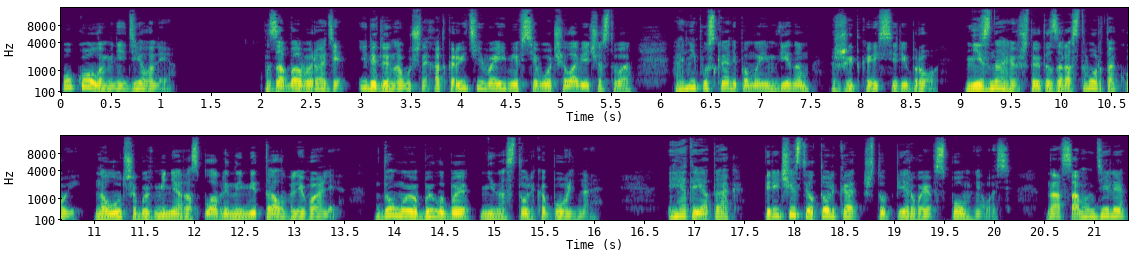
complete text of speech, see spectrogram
уколы мне делали. Забавы ради или для научных открытий во имя всего человечества, они пускали по моим венам жидкое серебро. Не знаю, что это за раствор такой, но лучше бы в меня расплавленный металл вливали. Думаю, было бы не настолько больно. И это я так, Перечислил только, что первое вспомнилось. На самом деле,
